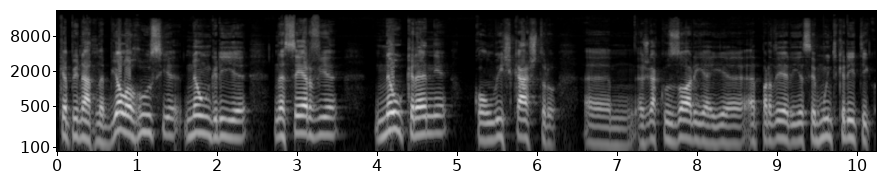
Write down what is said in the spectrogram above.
campeonato na Bielorrússia, na Hungria, na Sérvia, na Ucrânia, com Luís Castro um, a jogar com o Zória e a, a, perder e a ser muito crítico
